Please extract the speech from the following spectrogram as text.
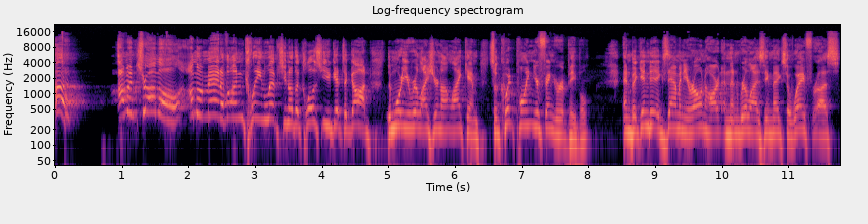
ah, I'm in trouble. I'm a man of unclean lips. You know, the closer you get to God, the more you realize you're not like him. So quit pointing your finger at people and begin to examine your own heart and then realize he makes a way for us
